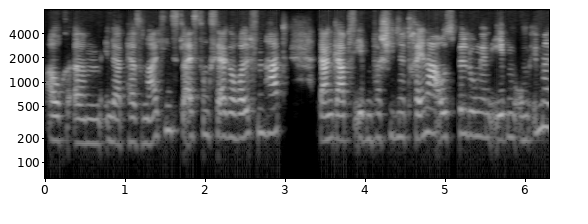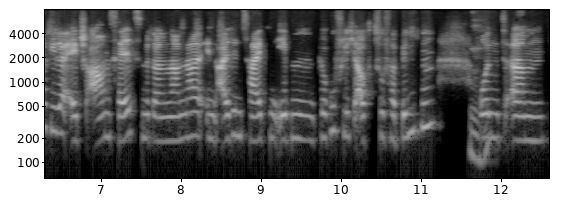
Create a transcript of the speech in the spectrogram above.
auch ähm, in der Personaldienstleistung sehr geholfen hat. Dann gab es eben verschiedene Trainerausbildungen eben, um immer wieder HR und Sales miteinander in all den Zeiten eben beruflich auch zu verbinden. Mhm. Und ähm,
